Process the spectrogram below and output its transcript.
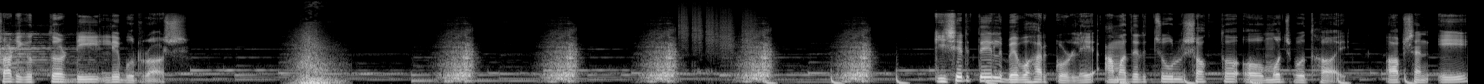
সঠিক উত্তর ডি, লেবুর রস। কিসের তেল ব্যবহার করলে আমাদের চুল শক্ত ও মজবুত হয়? Option A,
